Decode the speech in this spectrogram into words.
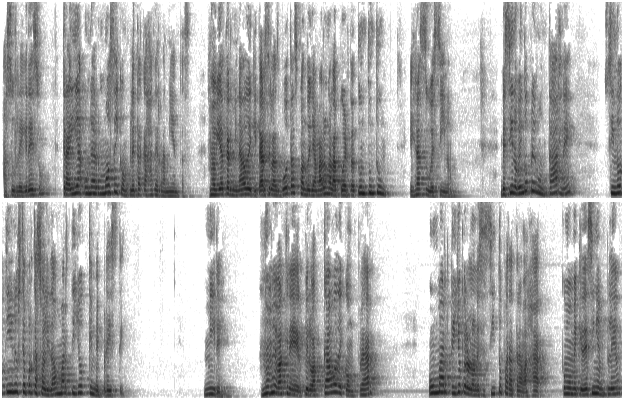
A su regreso, traía una hermosa y completa caja de herramientas. No había terminado de quitarse las botas cuando llamaron a la puerta. Tum, tum, tum. Era su vecino. Vecino, vengo a preguntarle si no tiene usted por casualidad un martillo que me preste. Mire, no me va a creer, pero acabo de comprar un martillo, pero lo necesito para trabajar. Como me quedé sin empleo.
